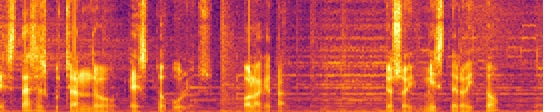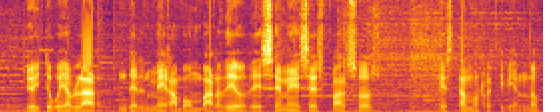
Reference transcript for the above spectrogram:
Estás escuchando estos bulos. Hola, ¿qué tal? Yo soy Mr. Oizo y hoy te voy a hablar del mega bombardeo de SMS falsos que estamos recibiendo.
